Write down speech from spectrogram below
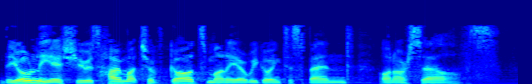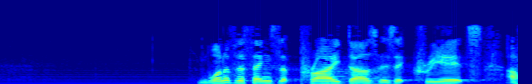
The only issue is how much of God's money are we going to spend on ourselves? One of the things that pride does is it creates a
